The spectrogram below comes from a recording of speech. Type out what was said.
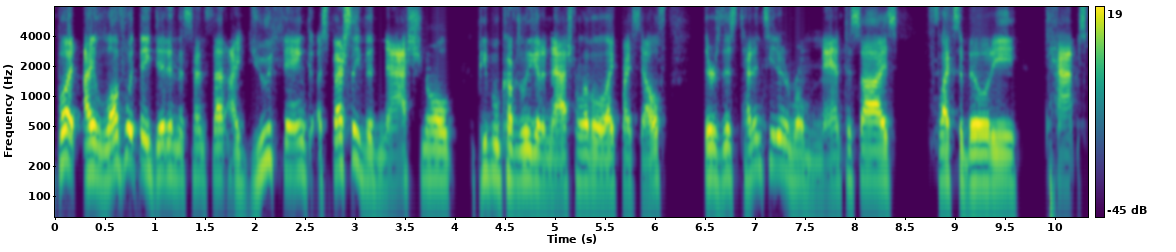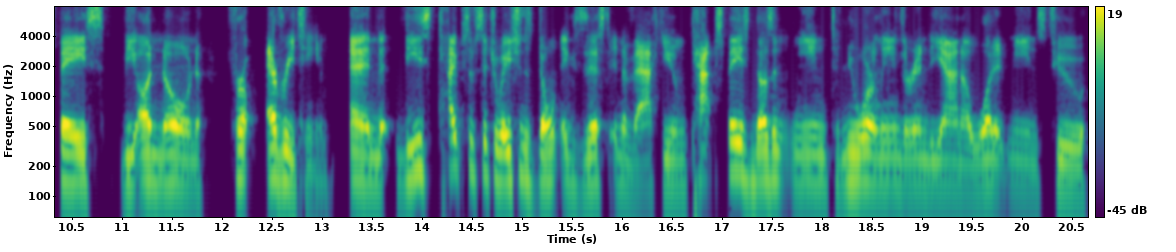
but I love what they did in the sense that I do think, especially the national people who cover the league at a national level, like myself, there's this tendency to romanticize flexibility, cap space, the unknown for every team. And these types of situations don't exist in a vacuum. Cap space doesn't mean to New Orleans or Indiana what it means to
